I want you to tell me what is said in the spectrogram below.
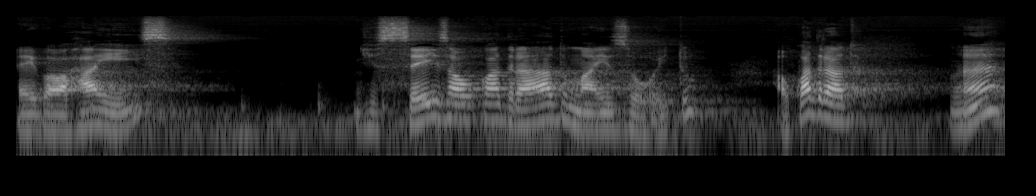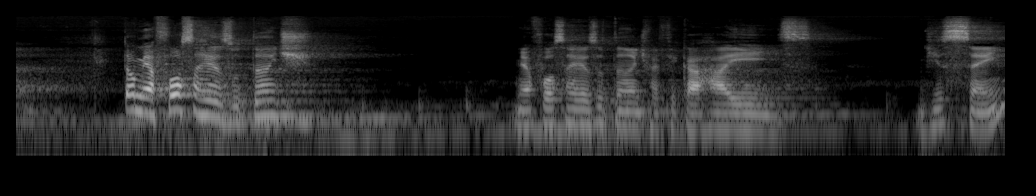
é igual a raiz de 6 ao quadrado mais 8 ao quadrado, né? Então minha força resultante minha força resultante vai ficar raiz de 100,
